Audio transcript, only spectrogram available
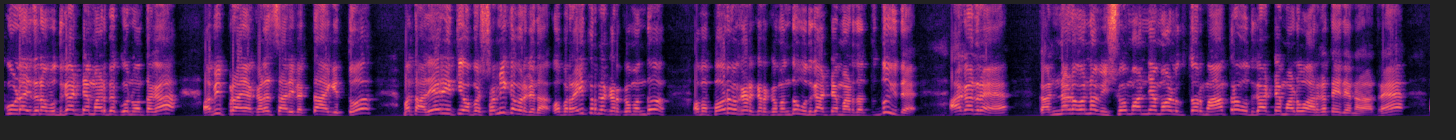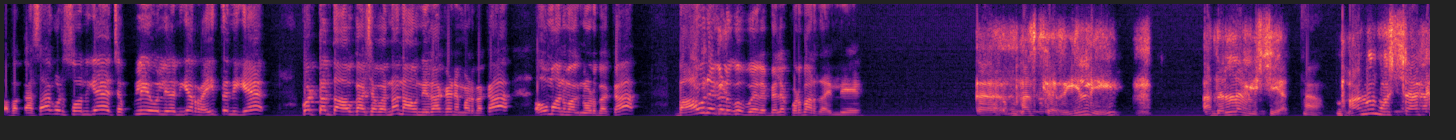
ಕೂಡ ಇದನ್ನ ಉದ್ಘಾಟನೆ ಮಾಡ್ಬೇಕು ಅನ್ನುವಂತಹ ಅಭಿಪ್ರಾಯ ಕಳೆದ ಸಾರಿ ವ್ಯಕ್ತ ಆಗಿತ್ತು. ಮತ್ತೆ ಅದೇ ರೀತಿ ಒಬ್ಬ ಶ್ರಮಿಕ ವರ್ಗದ ಒಬ್ಬ ರೈತರನ್ನ ಕರ್ಕೊಂಡ್ಬಂದು ಒಬ್ಬ ಪೌರವಕರ್ ಕರ್ಕೊಂಡ್ಬಂದು ಉದ್ಘಾಟನೆ ಮಾಡಿದಂಥದ್ದು ಇದೆ. ಹಾಗಾದ್ರೆ ಕನ್ನಡವನ್ನ ವಿಶ್ವಮಾನ್ಯ ಮಾಡಿಸ್ತವ್ರು ಮಾತ್ರ ಉದ್ಘಾಟನೆ ಮಾಡುವ ಅರ್ಹತೆ ಇದೆ ಅನ್ನೋದಾದ್ರೆ ಒಬ್ಬ ಕಸ ಗುಡಿಸೋನ್ಗೆ ಚಪ್ಪಲಿ ಒಲಿಯೋನ್ಗೆ ರೈತನಿಗೆ ಕೊಟ್ಟಂತ ಅವಕಾಶವನ್ನ ನಾವು ನಿರಾಕರಣೆ ಮಾಡ್ಬೇಕಾ? ಅವಮಾನವಾಗಿ ನೋಡ್ಬೇಕಾ? ಭಾವನೆಗಳಿಗೂ ಬೆಲೆ ಬೆಲೆ ಕೊಡಬಾರ್ದಾ ಇಲ್ಲಿ? ಭಾಸ್ಕರ್ ಇಲ್ಲಿ ಅದೆಲ್ಲ ವಿಷಯ. ಭಾನು ಮುಸ್ತಾಕ್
